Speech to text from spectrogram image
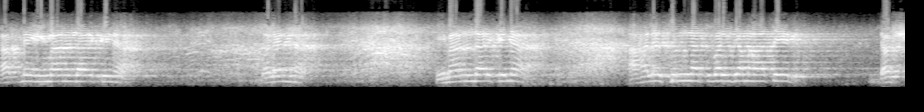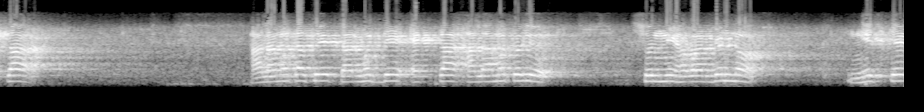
আপনি ইমানদার কিনা? বলেন না। ইমানদার কিনা? আহলে সুন্নাত ওয়াল জামাতের দশটা আলামত আছে, তার মধ্যে একটা আলামত হইল সুন্নি হওয়ার জন্য নিশ্চয়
